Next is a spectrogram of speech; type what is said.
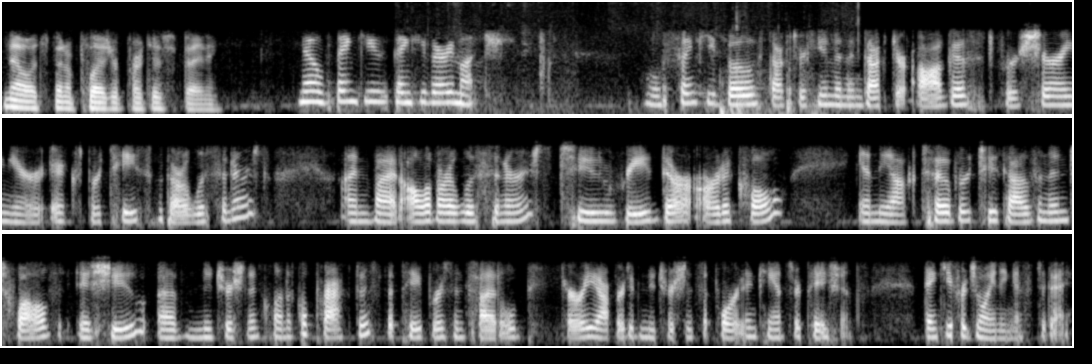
No, it's been a pleasure participating. No, thank you. Thank you very much. Well, thank you both, Dr. Huhmann and Dr. August, for sharing your expertise with our listeners. I invite all of our listeners to read their article in the October 2012 issue of Nutrition and Clinical Practice. The paper is entitled Perioperative Nutrition Support in Cancer Patients. Thank you for joining us today.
